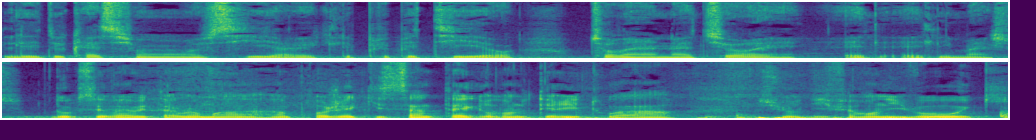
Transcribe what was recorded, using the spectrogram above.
l'éducation aussi avec les plus petits euh, autour de la nature et, et, l'image. Donc c'est véritablement un, projet qui s'intègre dans le territoire sur différents niveaux et qui,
